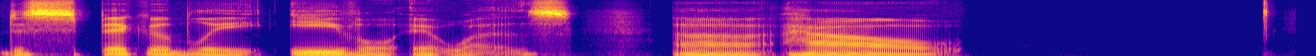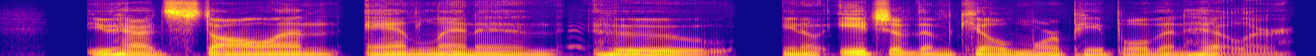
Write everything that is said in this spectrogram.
despicably evil it was, uh, how you had Stalin and Lenin, who, you know, each of them killed more people than Hitler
